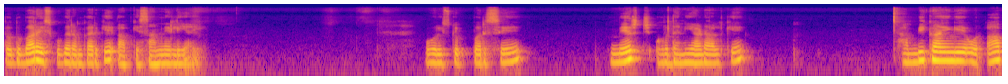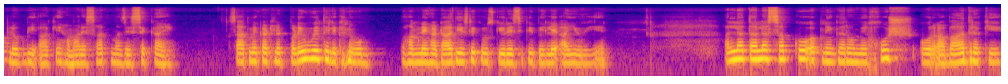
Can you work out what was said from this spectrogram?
तो दोबारा इसको गर्म करके आपके सामने ले आई। और इसके ऊपर से मिर्च और धनिया डाल के हम भी खाएँगे और आप लोग भी आके हमारे साथ मज़े से खाएँ। साथ में कटलेट पड़े हुए थे, लेकिन वो हमने हटा दिए, इसलिए कि उसकी रेसिपी पहले आई हुई है। अल्लाह ताला सबको अपने घरों में खुश और आबाद रखे,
